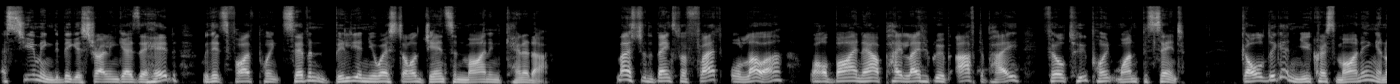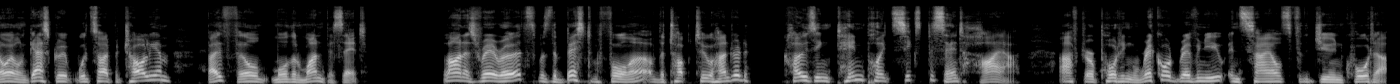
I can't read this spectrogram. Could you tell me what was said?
assuming the big Australian goes ahead with its 5.7 billion US dollar Jansen mine in Canada. Most of the banks were flat or lower, while buy now pay later group Afterpay fell 2.1%. Gold Digger, Newcrest Mining, and oil and gas group Woodside Petroleum both fell more than 1%. Lynas Rare Earths was the best performer of the top 200, closing 10.6% higher after reporting record revenue and sales for the June quarter,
